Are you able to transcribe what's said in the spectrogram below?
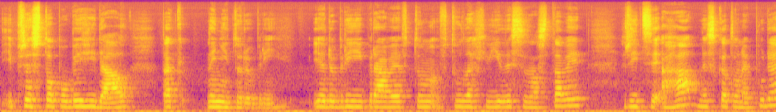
i přesto poběží dál, tak není to dobrý. Je dobrý právě v, tom, v tuhle chvíli se zastavit, říct si, aha, dneska to nepůjde,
